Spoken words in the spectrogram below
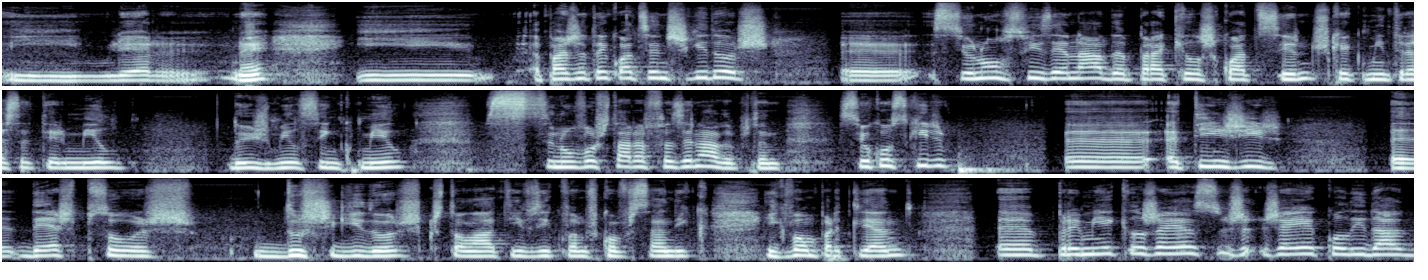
e mulher, né? E a página tem 400 seguidores. Uh, se eu não fizer nada para aqueles 400, o que é que me interessa ter mil? 2 mil, 5 mil, se não vou estar a fazer nada. Portanto, se eu conseguir uh, atingir uh, eh, 10 pessoas dos seguidores que estão lá ativos e que vamos conversando e que, e que vão partilhando, uh, para mim aquilo já é, já é a qualidade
